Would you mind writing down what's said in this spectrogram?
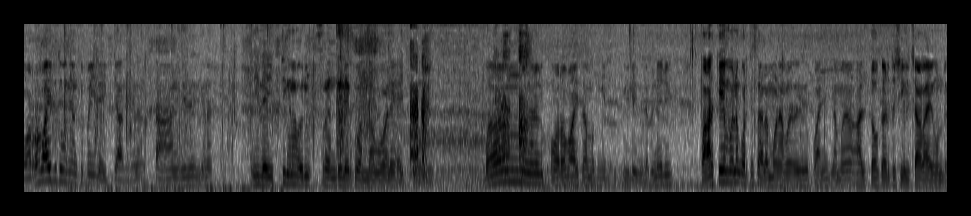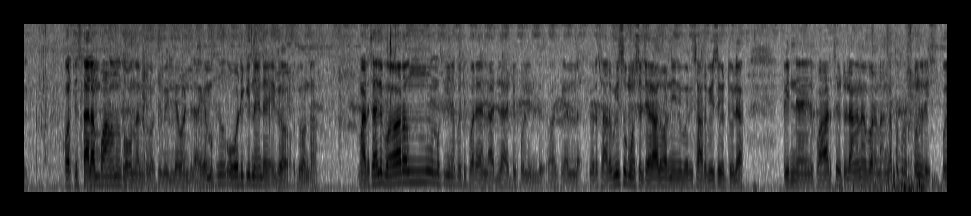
കുറവായിട്ട് തോന്നി ഞങ്ങൾക്കിപ്പോൾ ഈ ലൈറ്റാണ് ഇങ്ങനെ താങ് ഇത് ഇങ്ങനെ ഈ ലൈറ്റ് ഇങ്ങനെ ഒരു ഫ്രണ്ടിലേക്ക് വന്ന പോലെ ആയിട്ട് തോന്നി. വേറൊന്നും അങ്ങനെ ഒരു കുറവായിട്ട് നമുക്ക് ഫീൽ ചെയ്യുന്നില്ല പിന്നെ ഒരു പാർക്ക് ചെയ്യാൻ പോലും കുറച്ച് സ്ഥലം വേണം നമ്മൾ നമ്മൾ അൾട്ടോ എടുത്ത് ശീലിച്ച ആളായതുകൊണ്ട് കുറച്ച് സ്ഥലം വേണമെന്ന് തോന്നലുണ്ട്. കുറച്ച് വലിയ വണ്ടിയിലായി നമുക്ക് ഓടിക്കുന്നതിന്റെ ഇതോ ഇതുകൊണ്ടാണ് മറിച്ചാൽ വേറൊന്നും നമുക്ക് ഇതിനെപ്പറ്റി പറയാനില്ല. അടിപൊളി ഉണ്ട് ബാക്കിയല്ല ഇവരുടെ സർവീസ് മോശം. ചില ആൾ പറഞ്ഞു ഒരു സർവീസ് കിട്ടൂല. പിന്നെ അതിന് പാർട്സ് കിട്ടില്ല അങ്ങനെ പറയണം അങ്ങനത്തെ പ്രശ്നമൊന്നുമില്ല. ഇപ്പോൾ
